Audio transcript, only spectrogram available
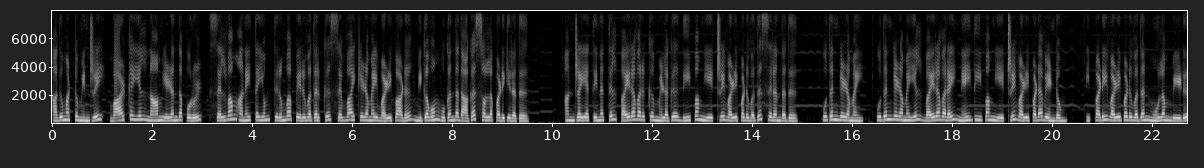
அதுமட்டுமின்றி வாழ்க்கையில் நாம் இழந்த பொருள் செல்வம் அனைத்தையும் திரும்ப பெறுவதற்கு செவ்வாய்க்கிழமை வழிபாடு மிகவும் உகந்ததாக சொல்லப்படுகிறது. அன்றைய தினத்தில் பைரவருக்கு மிளகு தீபம் ஏற்றி வழிபடுவது சிறந்தது. புதன்கிழமை. புதன்கிழமையில் பைரவரை நெய் தீபம் ஏற்றி வழிபட வேண்டும். இப்படி வழிபடுவதன் மூலம் வீடு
